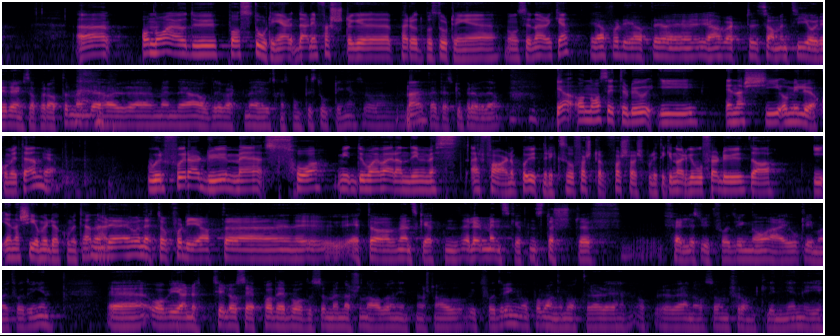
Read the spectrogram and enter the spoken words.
Uh, og nå er jo du på Stortinget. Det er din første periode på Stortinget noensinne, er det ikke? Ja, fordi at jeg har vært sammen ti år i regjeringsapparatet, men det har, men det har aldri vært med utgangspunkt i Stortinget. Så Nei. jeg tenkte jeg skulle prøve det òg. Ja, og nå sitter du jo i energi- og miljøkomiteen. Ja. Hvorfor er du med så mye Du må jo være en av de mest erfarne på utenriks- og forsvarspolitikk i Norge. Hvorfor er du da i energi- og miljøkomiteen? Men det er jo nettopp fordi at et av menneskehetens, eller menneskehetens største felles utfordring nå er jo klimautfordringen. Eh, og vi er nødt til å se på det både som en nasjonal og en internasjonal utfordring. Og på mange måter er det opplever jeg nå som frontlinjen i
